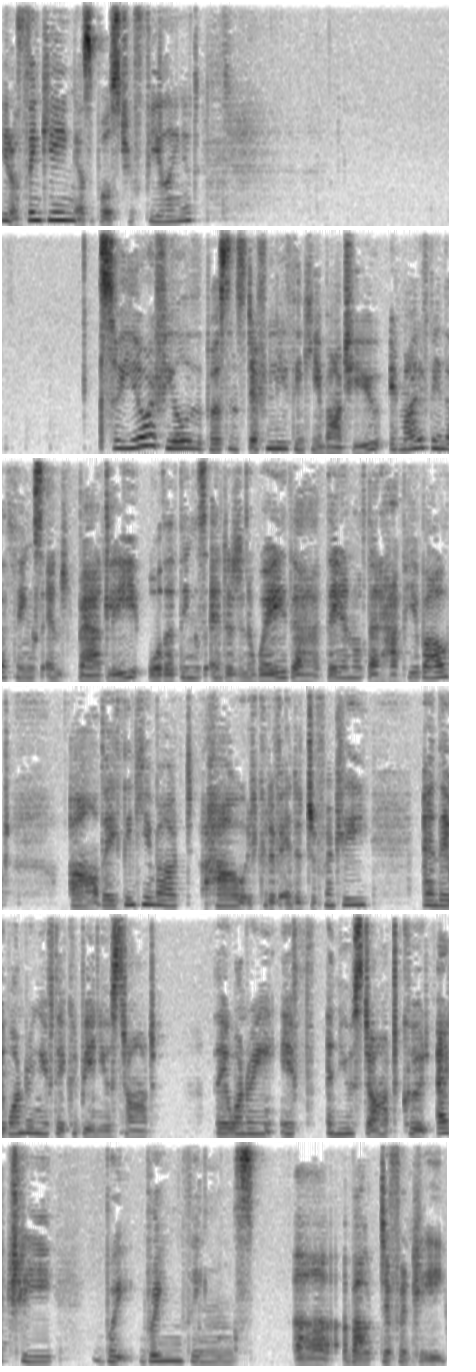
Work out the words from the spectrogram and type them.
you know, thinking as opposed to feeling it. So you I feel that the person is definitely thinking about you. It might have been that things ended badly or that things ended in a way that they are not that happy about. Uh, they're thinking about how it could have ended differently and they're wondering if there could be a new start. They're wondering if a new start could actually bring things uh, about differently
